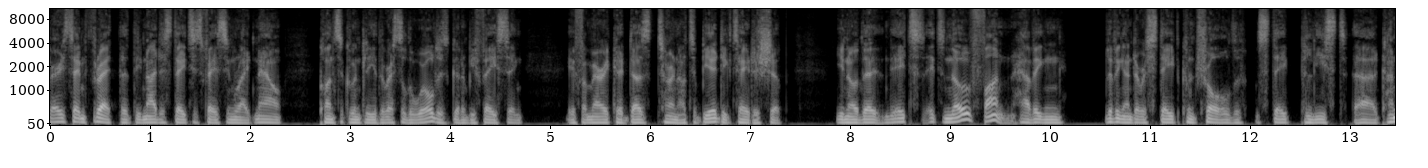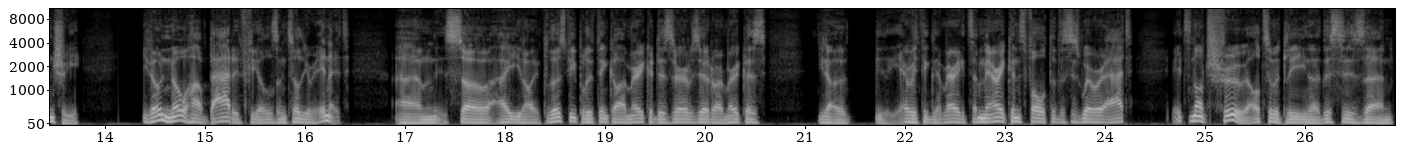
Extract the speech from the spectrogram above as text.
very same threat that the United States is facing right now. Consequently, the rest of the world is going to be facing if America does turn out to be a dictatorship. You know, the, it's it's no fun having living under a state-controlled, state-policed uh, country. You don't know how bad it feels until you're in it. Um, so, I, you know, for those people who think, "Oh, America deserves it," or America's, you know, everything America, it's Americans' fault that this is where we're at it's not true. Ultimately, you know, this is um,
